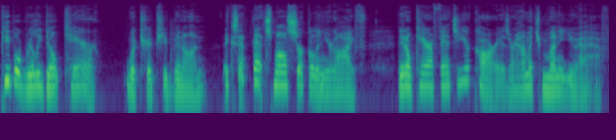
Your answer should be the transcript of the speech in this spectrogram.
people really don't care what trips you've been on, except that small circle in your life. They don't care how fancy your car is or how much money you have.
